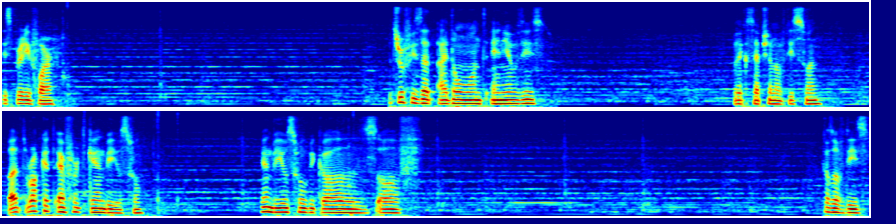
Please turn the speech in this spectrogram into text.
It's pretty far. The truth is that I don't want any of these. With exception of this one. But rocket effort can be useful. Can be useful because of because of these.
